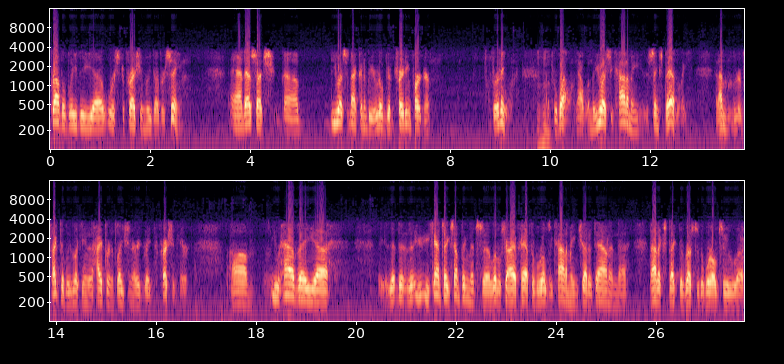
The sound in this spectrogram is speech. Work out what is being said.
probably the uh, worst depression we've ever seen. And as such, uh, the U.S. is not going to be a real good trading partner for anyone mm-hmm. for well. Now, when the U.S. economy sinks badly, and I'm effectively looking at a hyperinflationary Great Depression here, um, you have a uh, the, the, the, you can't take something that's a little shy of half the world's economy and shut it down and uh, not expect the rest of the world to uh,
